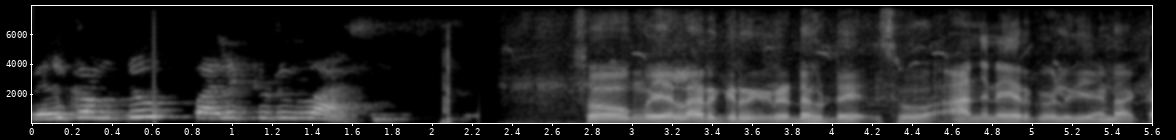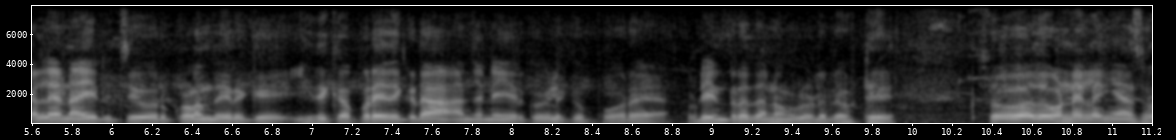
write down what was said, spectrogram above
வெல்கம் டு பள்ளிக்கூட கிளாஸ் ஸோ உங்கள் எல்லாருக்கும் இருக்கிற டவுட்டு ஸோ ஆஞ்சநேயர் கோயிலுக்கு ஏன்டா கல்யாணம் ஆயிடுச்சு ஒரு குழந்தை இருக்குது இதுக்கப்புறம் எதுக்குடா ஆஞ்சநேயர் கோயிலுக்கு போகிற அப்படின்றதான உங்களோட டவுட்டு ஸோ அது ஒன்றும் இல்லைங்க. ஸோ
